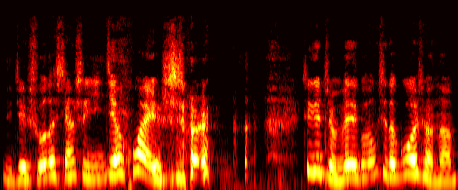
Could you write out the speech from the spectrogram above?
你这说的像是一件坏事儿。这个准备的东西的过程呢，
